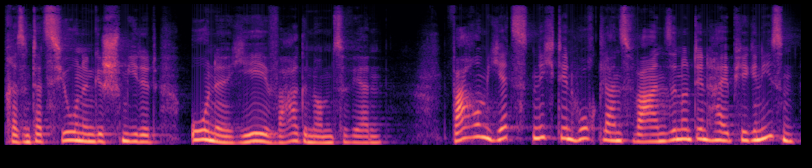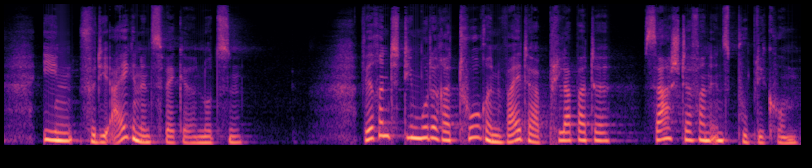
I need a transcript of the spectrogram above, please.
Präsentationen geschmiedet, ohne je wahrgenommen zu werden. Warum jetzt nicht den Hochglanzwahnsinn und den Hype hier genießen, ihn für die eigenen Zwecke nutzen? Während die Moderatorin weiter plapperte, sah Stefan ins Publikum.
